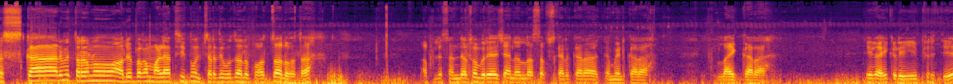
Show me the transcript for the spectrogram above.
नमस्कार मित्रांनो आलो बघा मळ्यात. ही दोन चार दिवस झालं पाऊस चालू होता. आपल्या संध्या ठोंबरे या चॅनलला सबस्क्राईब करा कमेंट करा लाईक करा. हे का इकडे फिरते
